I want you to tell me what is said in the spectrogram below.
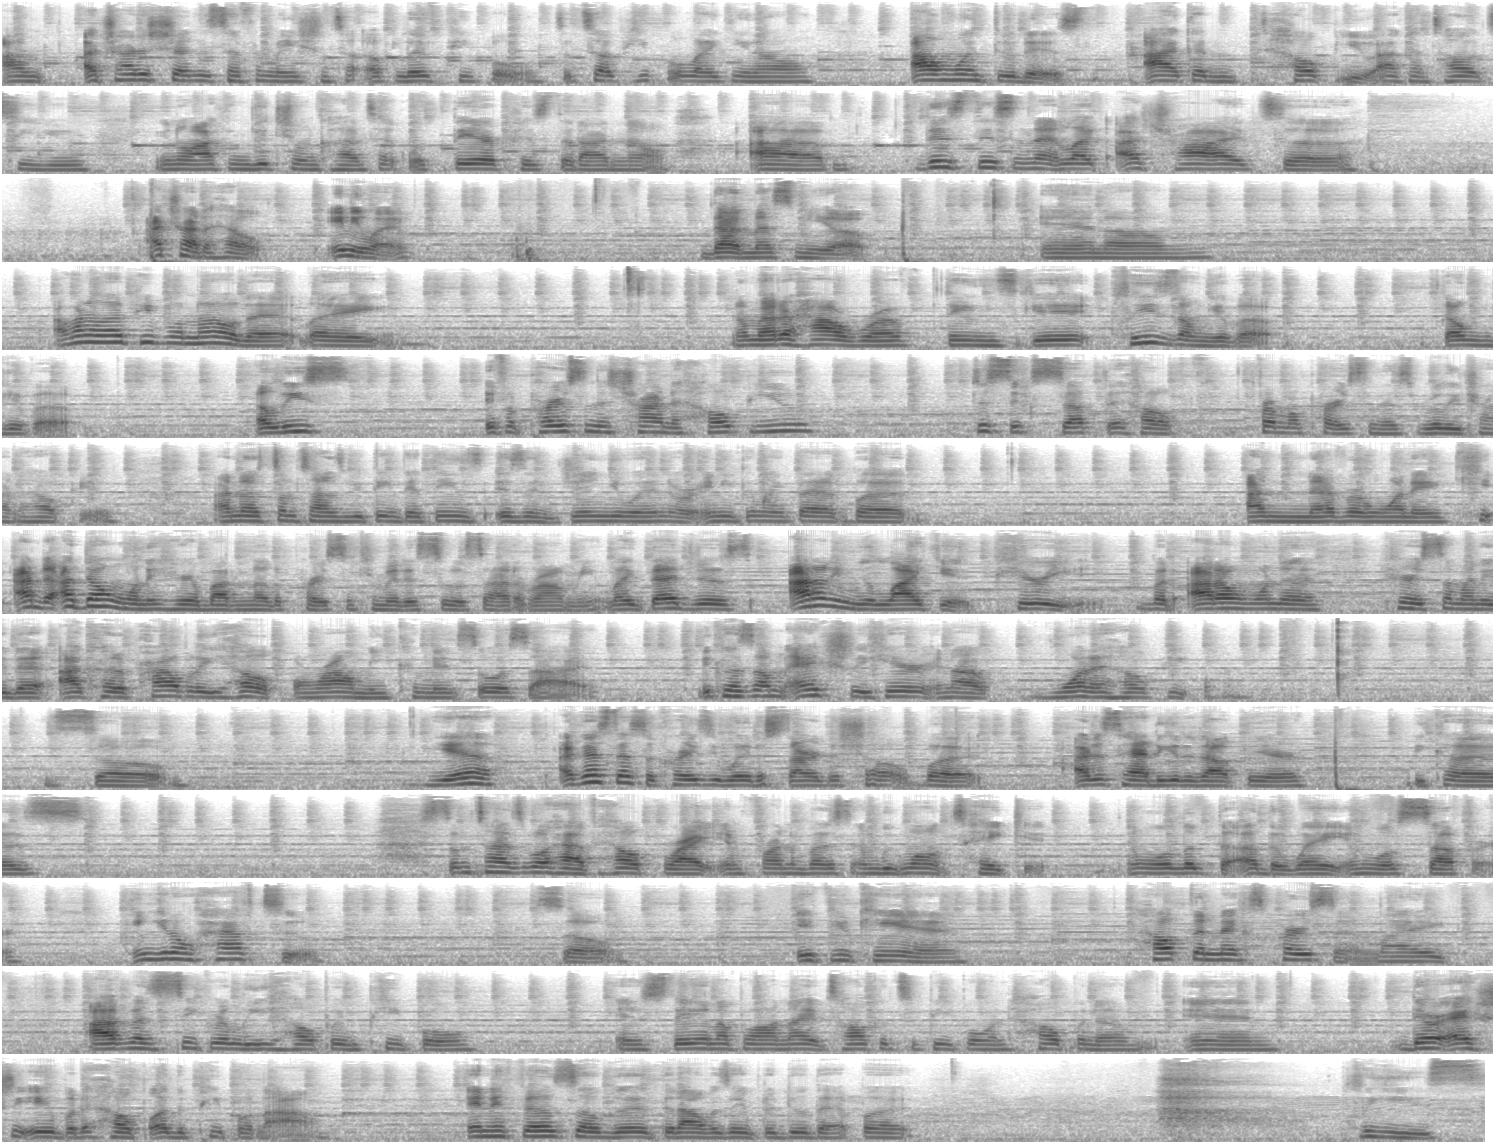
I'm I try to share this information to uplift people, to tell people like, you know, I went through this. I can help you. I can talk to you. You know, I can get you in contact with therapists that I know. Um, this, this, and that. Like I try to, I try to help. Anyway, that messed me up. And um I want to let people know that like no matter how rough things get, please don't give up. Don't give up. At least if a person is trying to help you, just accept the help from a person that's really trying to help you. I know sometimes we think that things isn't genuine or anything like that, but I never want to keep. I, I don't want to hear about another person committed suicide around me. Like that just I don't even like it. Period. But I don't want to hear somebody that I could have probably helped around me commit suicide because I'm actually here and I want to help people. So yeah, I guess that's a crazy way to start the show, but I just had to get it out there because sometimes we'll have help right in front of us and we won't take it and we'll look the other way and we'll suffer. And you don't have to. So, if you can, help the next person. Like, I've been secretly helping people and staying up all night talking to people and helping them. And they're actually able to help other people now. And it feels so good that I was able to do that. But please,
